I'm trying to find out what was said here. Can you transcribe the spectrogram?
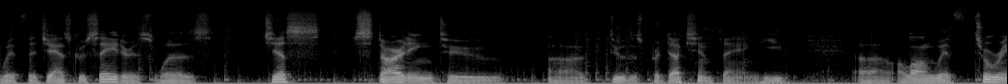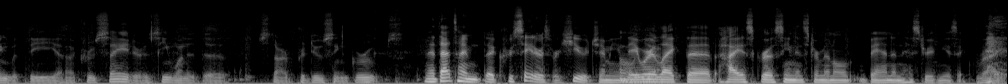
with the Jazz Crusaders was just starting to uh, do this production thing. He, uh, along with touring with the uh, Crusaders, he wanted to start producing groups. And at that time, the Crusaders were huge. I mean, Oh, they were yeah. like the highest grossing instrumental band in the history of music. Right.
